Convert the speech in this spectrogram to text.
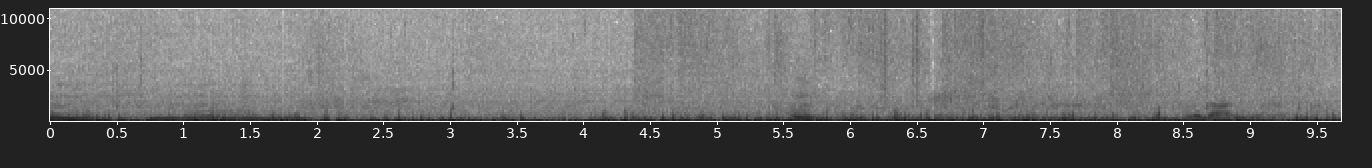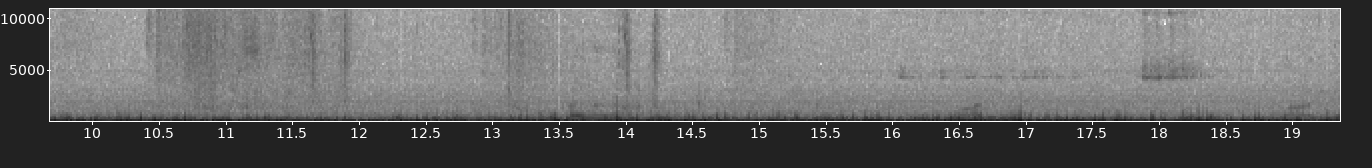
อืมอืมอืม ไม่ได้อีกอะไปไหนอะมาดิมาดิ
